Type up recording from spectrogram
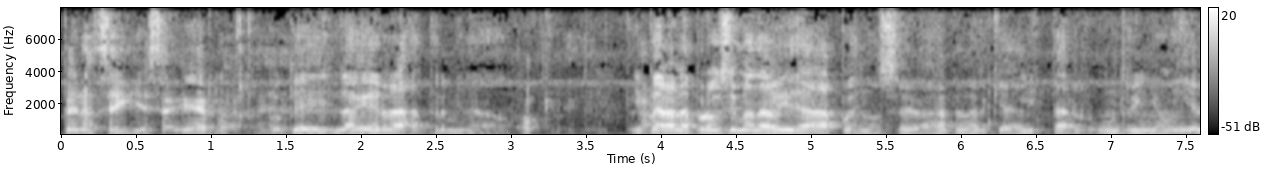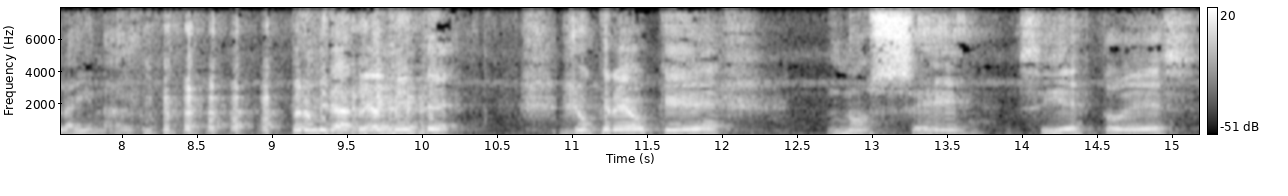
pero seguía esa guerra. eh, Ok, la guerra ha terminado. ok. Y para la próxima Navidad, pues no sé, van a tener que alistar un riñón y el aguinaldo. Pero mira, realmente yo creo que no sé si esto es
